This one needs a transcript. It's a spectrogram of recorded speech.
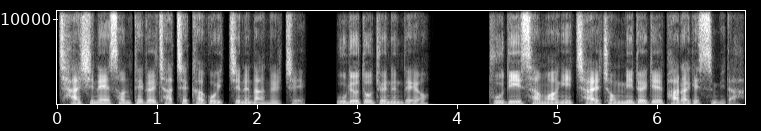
자신의 선택을 자책하고 있지는 않을지 우려도 되는데요. 부디 상황이 잘 정리되길 바라겠습니다.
